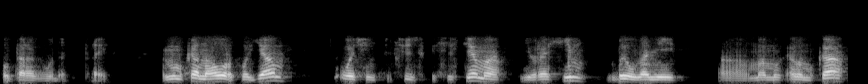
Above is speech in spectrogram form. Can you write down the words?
полтора года проект. ММК на Oracle YAM очень специфическая система. Еврохим был на ней, а, ММК,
